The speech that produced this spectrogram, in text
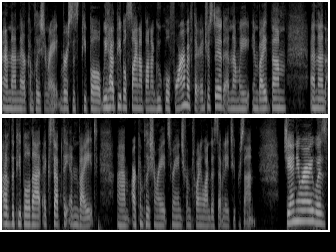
and then their completion rate versus people we had people sign up on a google form if they're interested and then we invite them and then of the people that accept the invite um, our completion rates range from 21 to 72 percent. January was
